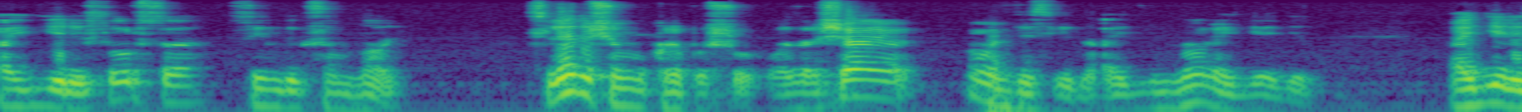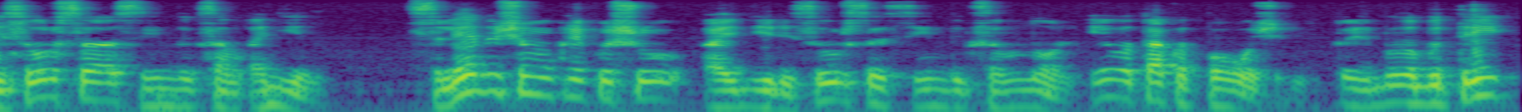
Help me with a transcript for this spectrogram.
ID ресурса с индексом 0. Следующему крепышу возвращаю, ну, вот здесь видно ID 0, ID 1. ID ресурса с индексом 1. Следующему крепышу ID ресурса с индексом 0. И вот так вот по очереди. То есть было бы 3,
